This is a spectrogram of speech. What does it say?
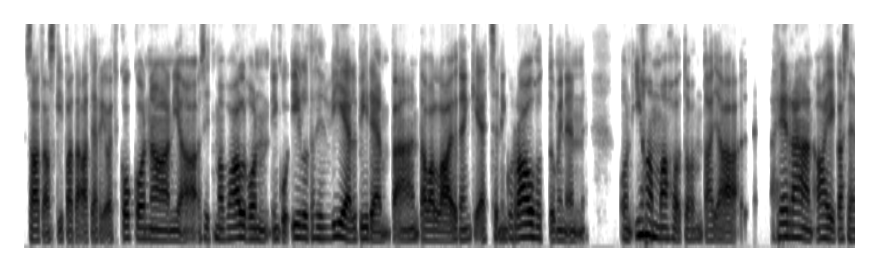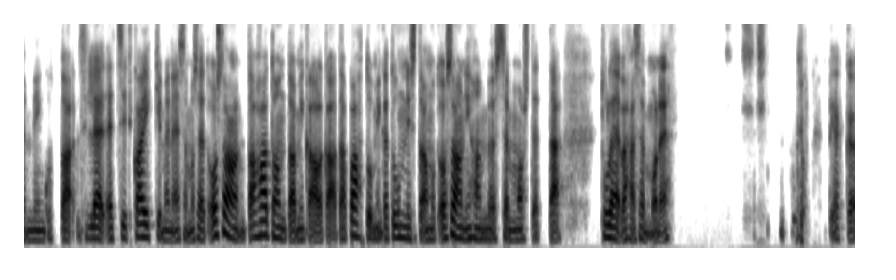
saatan skipata aterioita kokonaan. Ja sitten mä valvon niin kuin iltaisin vielä pidempään tavallaan jotenkin, että se niin kuin rauhoittuminen on ihan mahdotonta. Ja herään aikaisemmin, kun ta, sille, että sitten kaikki menee semmoiseen, että osa on tahatonta, mikä alkaa tapahtua, minkä tunnistaa, mutta osa on ihan myös semmoista, että tulee vähän semmoinen, tiedätkö,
